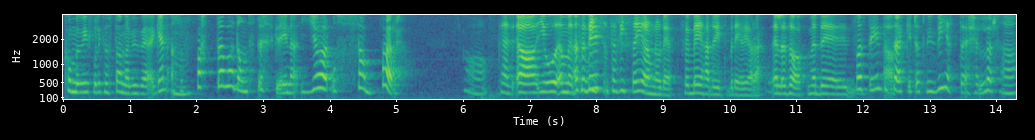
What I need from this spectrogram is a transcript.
Kommer vi få liksom stanna vid vägen? Alltså Mm. fatta vad de stressgrejerna gör och sabbar. Ja, kanske. Ja, jo, men Alltså för, det- vissa, för vissa gör de nog det. För mig hade det inte med det att göra. Eller så, men det... Fast det är inte Ja. säkert att vi vet det heller. Ja.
